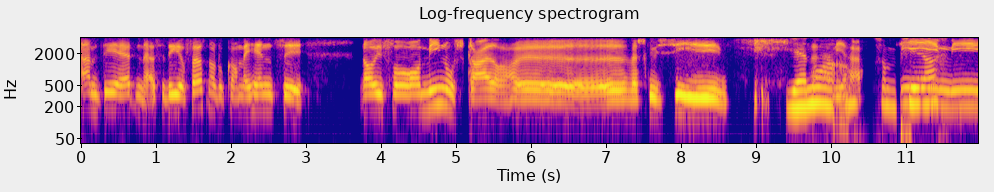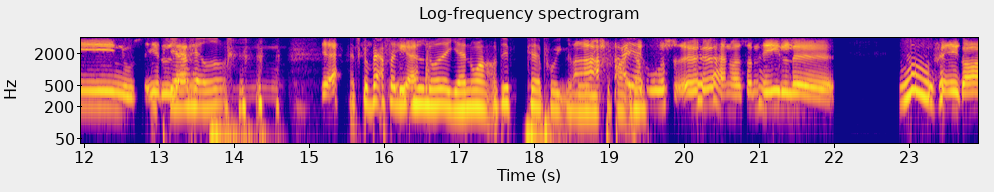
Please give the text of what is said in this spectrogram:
Jamen, det er den. Altså, det er jo først, når du kommer hen til, når vi får minusgrader, øh, hvad skal vi sige, Januar, har vi haft? som Pierre, 10 minus som eller Pierre andet. hader. Mm, Ja. Han skal i hvert fald ikke Ja. nyde noget af januar, og det kan jeg på en eller anden måde ikke Ah, bebrejde jeg ham. øh, han var sådan helt... Øh, uh, ikke? Og,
